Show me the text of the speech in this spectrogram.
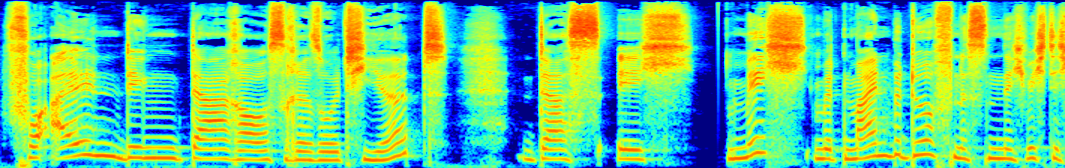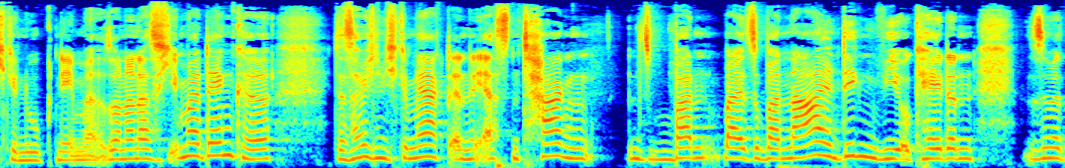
vor allen Dingen daraus resultiert, dass ich mich mit meinen Bedürfnissen nicht wichtig genug nehme, sondern dass ich immer denke, das habe ich nämlich gemerkt an den ersten Tagen, bei so banalen Dingen wie, okay, dann wir,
